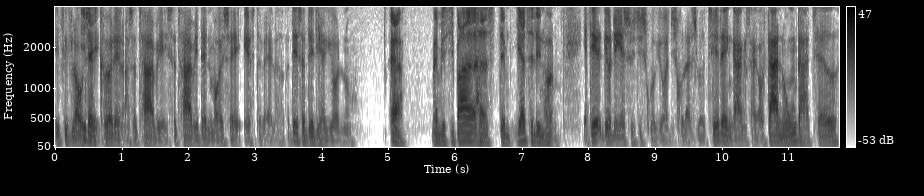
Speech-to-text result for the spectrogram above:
de fik lov til dag. at køre den, og så tager vi, så tager vi den møgssag efter valget. Og det er så det, de har gjort nu. Ja, men hvis de bare havde stemt ja til Lindholm. Ja, det, det var det, jeg synes, de skulle have gjort. De skulle da have slået til dengang. og sagt, Og der er nogen, der har taget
